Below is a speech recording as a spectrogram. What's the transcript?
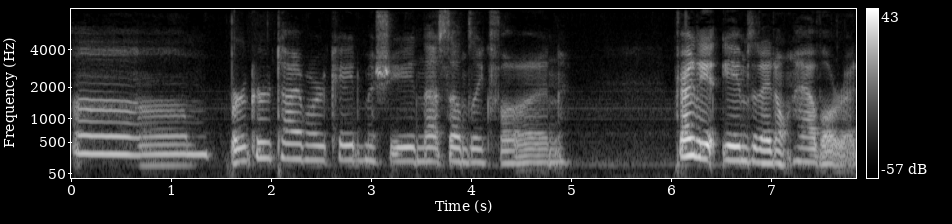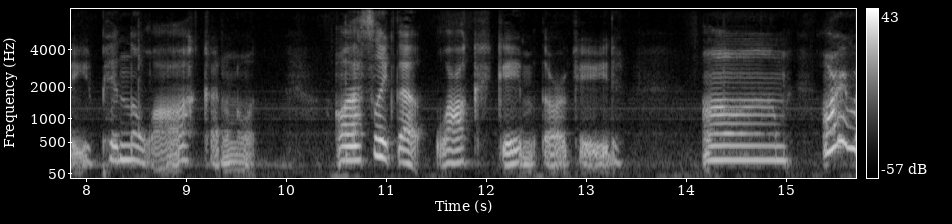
Um, Burger Time Arcade Machine. That sounds like fun. trying to get games that I don't have already. Pin the Lock. I don't know what. Oh, that's like that lock game at the arcade. Um, I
